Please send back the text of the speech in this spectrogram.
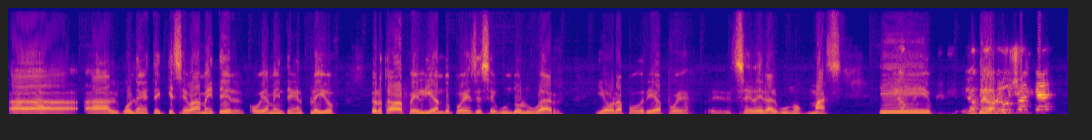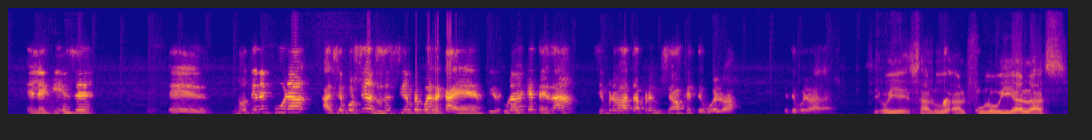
al Golden State que se va a meter obviamente en el playoff, pero estaba peleando pues ese segundo lugar y ahora podría pues eh, ceder algunos más. Eh, lo, peor, Lucho, es que el E15 eh, no tiene cura al 100%, entonces siempre puede recaer. Y una vez que te da, siempre vas a estar prejuiciado que te vuelva, que te vuelva a dar. oye, salud al Fulo Vialas.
